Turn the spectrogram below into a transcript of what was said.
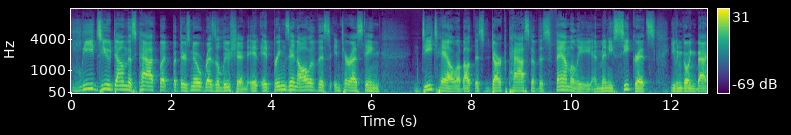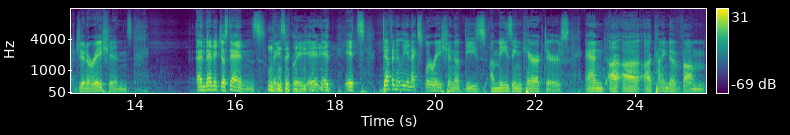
leads you down this path but but there's no resolution. It it brings in all of this interesting detail about this dark past of this family and many secrets even going back generations. And then it just ends basically. It, it it's definitely an exploration of these amazing characters and a, a, a kind of um,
